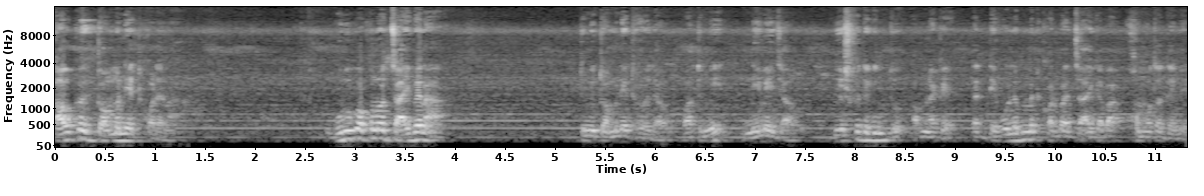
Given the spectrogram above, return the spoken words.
কাউকে ডমিনেট করে না। গুরু কখনো চাইবে না তুমি ডমিনেট হয়ে যাও বা তুমি নেমে যাও। বৃহস্পতি কিন্তু আপনাকে একটা ডেভেলপমেন্ট করবার জায়গা বা ক্ষমতা দেবে।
